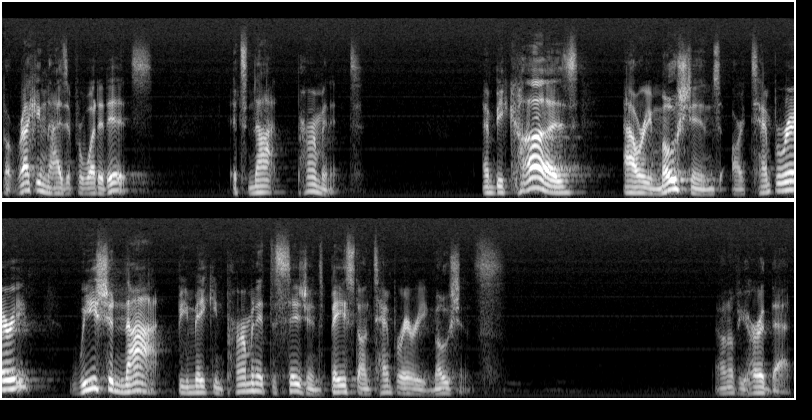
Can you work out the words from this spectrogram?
But recognize it for what it is it's not permanent. And because our emotions are temporary, we should not be making permanent decisions based on temporary emotions. I don't know if you heard that.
